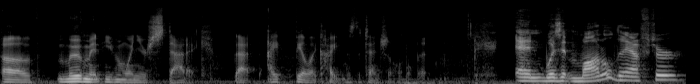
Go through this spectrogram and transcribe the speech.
of movement even when you're static that I feel like heightens the tension a little bit. And was it modeled after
